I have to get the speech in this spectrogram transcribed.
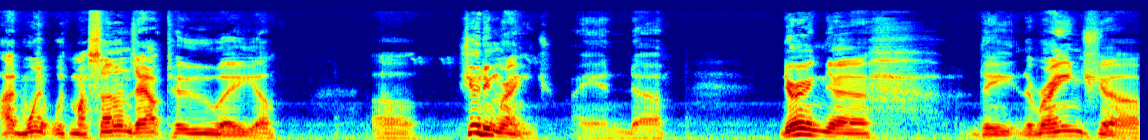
I'd went with my sons out to a uh, uh, shooting range and uh, during the the the range uh,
